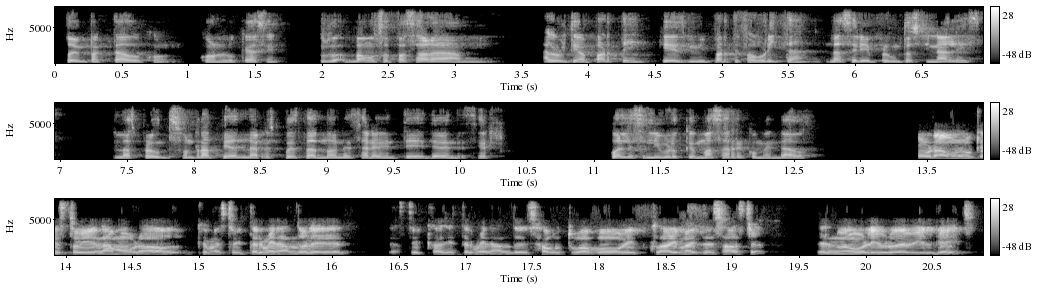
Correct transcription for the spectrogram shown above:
estoy impactado con, con lo que hacen. Pues vamos a pasar a, a la última parte, que es mi parte favorita, la serie de preguntas finales. Las preguntas son rápidas, las respuestas no necesariamente deben de ser. ¿Cuál es el libro que más has recomendado? Ahora uno que estoy enamorado, que me estoy terminando de leer, ya estoy casi terminando, es How to Avoid Climate Disaster el nuevo libro de Bill Gates,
